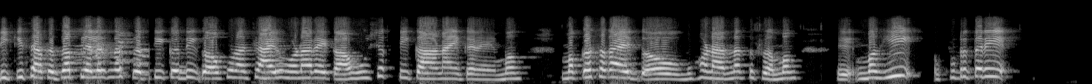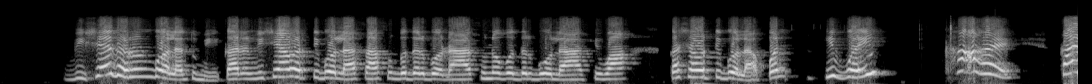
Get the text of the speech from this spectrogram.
डिकीसारखं जपलेलंच नसतं. ती कधी कुणाची आई होणार आहे का? होऊ शकते का? नाही का नाही? मग मग कसं काय होणार ना तसं? मग मग ही कुठंतरी विषय धरून बोला तुम्ही. कारण विषयावरती बोला सासू बद्दल बोला सुनबद्दल बोला किंवा कशावरती बोला. पण ही वय काय काय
